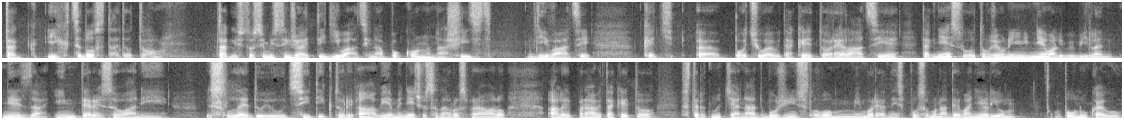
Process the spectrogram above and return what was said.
tak ich chce dostať do toho. Takisto si myslím, že aj tí diváci napokon, naši diváci, keď e, počúvajú takéto relácie, tak nie sú o tom, že oni nemali by byť len nezainteresovaní, sledujúci, tí, ktorí, a vieme, niečo sa tam rozprávalo, ale práve takéto stretnutia nad Božím slovom, mimoriadným spôsobom nad Evangelium, ponúkajú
